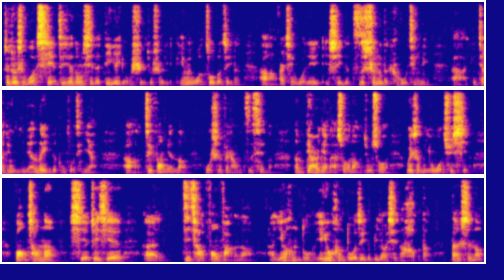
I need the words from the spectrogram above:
这就是我写这些东西的第一个优势，就是因为我做过这个啊，而且我也是一个资深的客户经理啊，有将近五年的一个工作经验啊，这方面呢。我是非常自信的。那么第二点来说呢，就是说为什么由我去写？往常呢写这些呃技巧方法的呢啊也很多，也有很多这个比较写的好的。但是呢，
